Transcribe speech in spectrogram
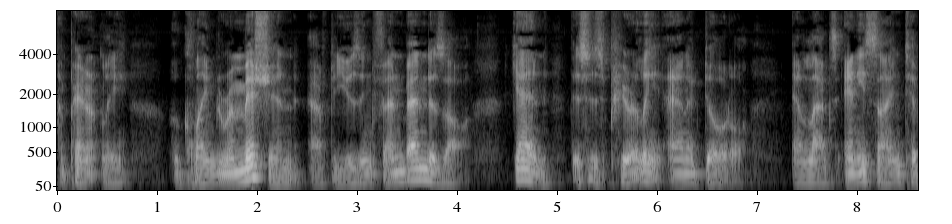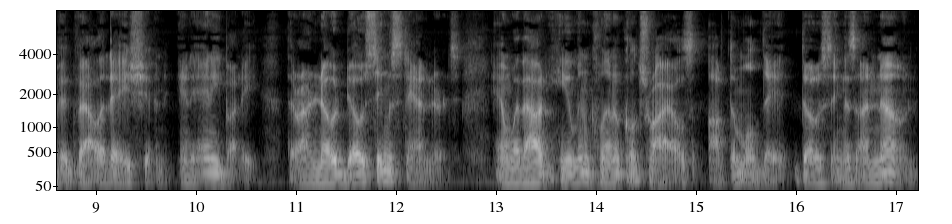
apparently, who claimed remission after using fenbendazole. Again, this is purely anecdotal and lacks any scientific validation in anybody. There are no dosing standards, and without human clinical trials, optimal dosing is unknown.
